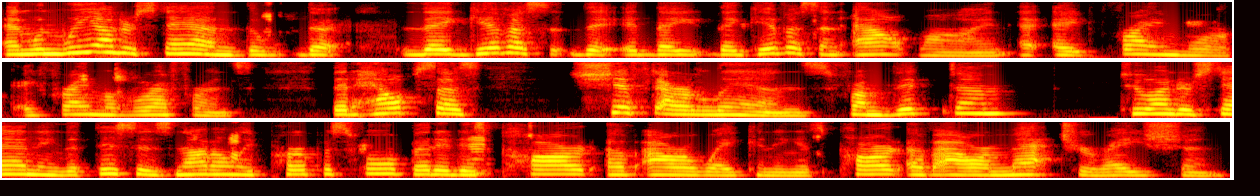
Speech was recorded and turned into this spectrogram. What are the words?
And when we understand the, the they give us the, they, they give us an outline, a, a framework, a frame of reference that helps us shift our lens from victim to understanding that this is not only purposeful, but it is part of our awakening, it's part of our maturation.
